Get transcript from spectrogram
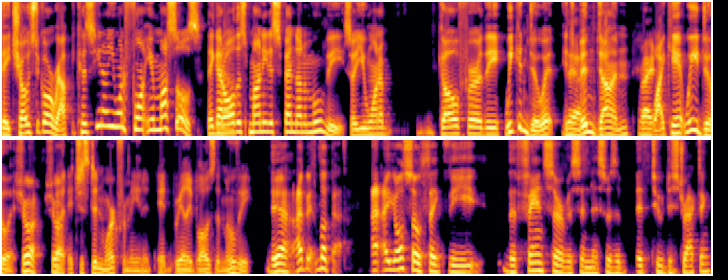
they chose to go a route because, you know, you want to flaunt your muscles. They got Yeah. all this money to spend on a movie. So you want to go for the we can do it. It's Yeah. been done. Right. Why can't we do it? Sure. Sure. But it just didn't work for me and it, it really blows the movie. Yeah, I look. I, I also think the the fan service in this was a bit too distracting.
